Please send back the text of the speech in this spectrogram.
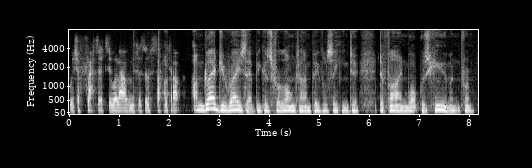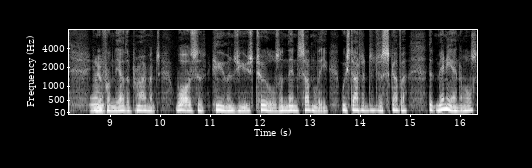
which are flatter to allow them to sort of suck it up. I'm glad you raised that because for a long time people seeking to define what was human from you mm. know from the other primates was that humans used tools and then suddenly we started to discover that many animals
